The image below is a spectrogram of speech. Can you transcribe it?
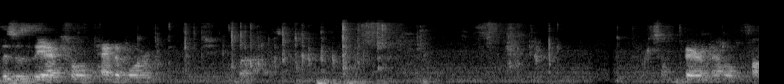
This is the actual Panda board. some bare metal fun.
